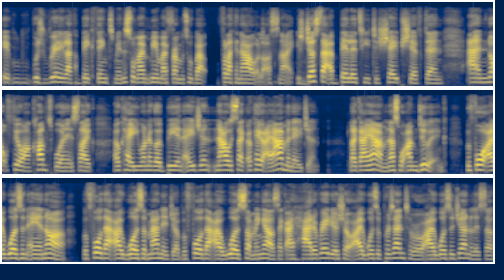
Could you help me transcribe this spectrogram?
it was really like a big thing to me. And this is what my, me and my friend would talk about for like an hour last night. It's mm. just that ability to shapeshift and and not feel uncomfortable. And it's like, okay, you want to go be an agent? Now it's like, okay, I am an agent. Like I am, and that's what I'm doing. Before I was an A and R. Before that, I was a manager. Before that, I was something else. Like I had a radio show. I was a presenter, or I was a journalist. So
